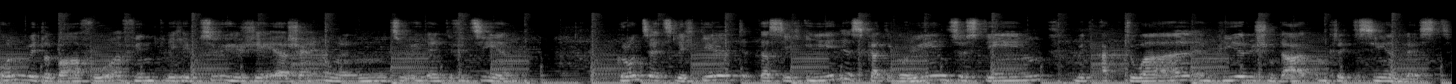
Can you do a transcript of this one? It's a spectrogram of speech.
unmittelbar vorfindliche psychische Erscheinungen zu identifizieren. Grundsätzlich gilt, dass sich jedes Kategoriensystem mit aktual empirischen Daten kritisieren lässt.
